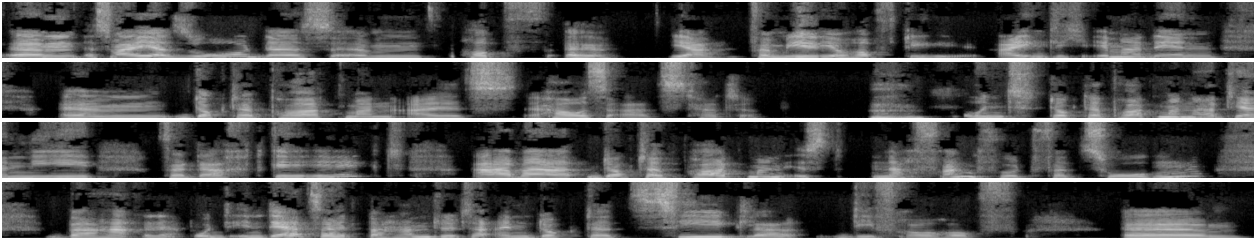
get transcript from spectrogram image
Ähm, es war ja so, dass ähm, Hopf, äh, ja, Familie Hopf, die eigentlich immer den ähm, Dr. Portmann als Hausarzt hatte. Mhm. Und Dr. Portmann hat ja nie Verdacht gehegt, aber Dr. Portmann ist nach Frankfurt verzogen und in der Zeit behandelte ein Dr. Ziegler die Frau Hopf. Ähm,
